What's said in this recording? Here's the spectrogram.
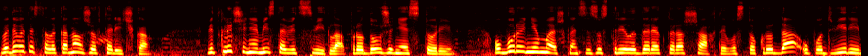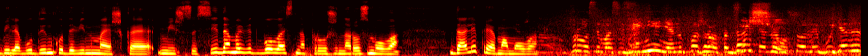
Ви дивитесь телеканал Жовта річка. Відключення міста від світла, продовження історії. Обурені мешканці зустріли директора шахти Восток Руда у подвір'ї біля будинку, де він мешкає. Між сусідами відбулася напружена розмова. Далі пряма мова. Просим вас извинения, ну, пожалуйста, дайте що? нам что-нибудь, я не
